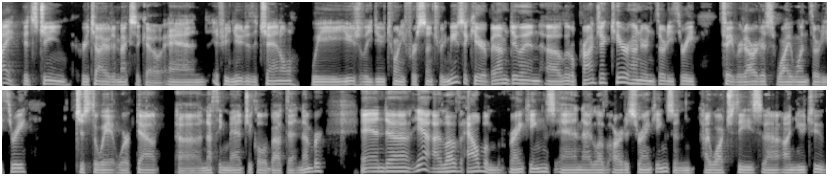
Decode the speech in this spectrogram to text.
Hi, it's Gene, retired in Mexico. And if you're new to the channel, we usually do 21st century music here, but I'm doing a little project here 133 favorite artists, why 133? Just the way it worked out. Uh, nothing magical about that number. And uh, yeah, I love album rankings and I love artist rankings. And I watch these uh, on YouTube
